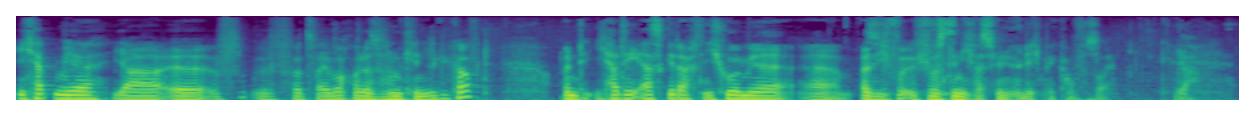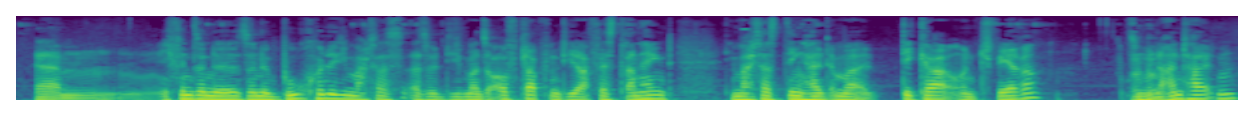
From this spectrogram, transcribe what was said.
ich habe mir ja äh, vor zwei Wochen oder so ein Kindle gekauft. Und ich hatte erst gedacht, ich hole mir, äh, also ich, ich wusste nicht, was für eine Hülle ich mir kaufen soll. Ja. Ähm, ich finde so eine, so eine Buchhülle, die macht das, also die man so aufklappt und die da fest dranhängt, die macht das Ding halt immer dicker und schwerer zum in der Hand halten.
